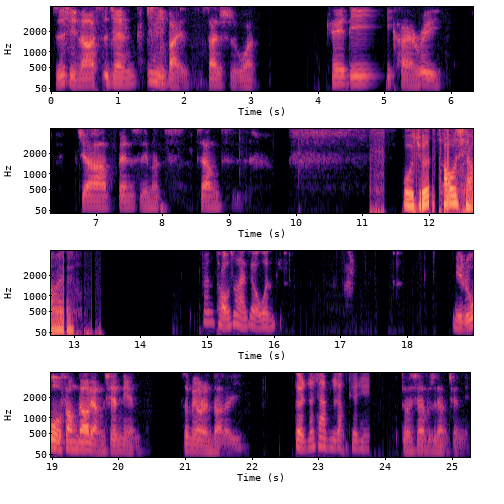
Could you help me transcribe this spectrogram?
执行啊，四千七百三十万。KD、凯瑞、加 Ben Simmons 这样子，我觉得超强哎、但投射还是有问题。你如果放到两千年，这没有人打得赢。对，那现在不是两千年，对，现在不是两千年，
